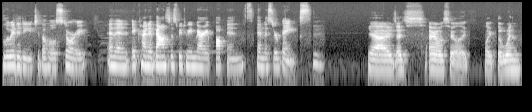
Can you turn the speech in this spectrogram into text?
fluidity to the whole story, and then it kind of bounces between Mary Poppins and Mr. Banks. Yeah, I, I, just, I always feel like like the Win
